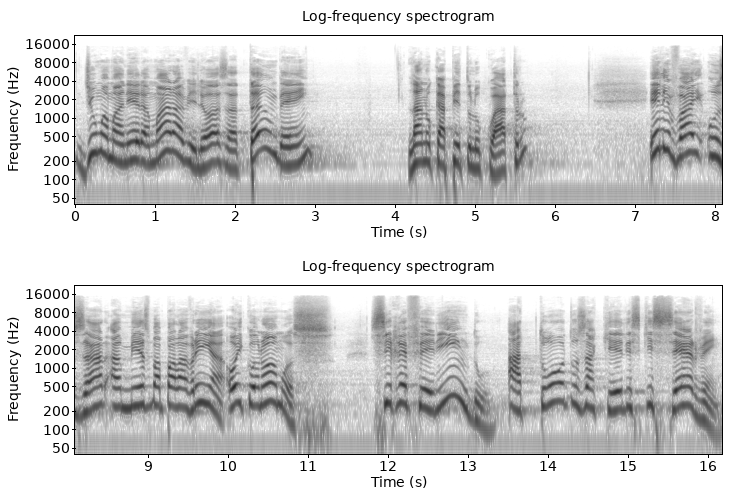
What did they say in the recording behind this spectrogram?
de uma maneira maravilhosa também, lá no capítulo 4, ele vai usar a mesma palavrinha, oikonomos, se referindo a todos aqueles que servem.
